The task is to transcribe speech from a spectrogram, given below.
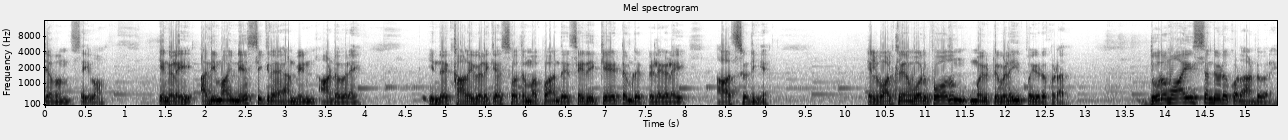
ஜெபம் செய்வோம். எங்களை அதிகமாய் நேசிக்கிற அன்பின் ஆண்டவரை இந்த காலை வேலைக்கு சோதரமாப்பா இந்த செய்தி கேட்ட பிள்ளைகளை ஆசிர்வதிங்க. என் வாழ்க்கையில் ஒருபோதும் உண்மை விட்டு விலகி போய்விடக்கூடாது. தூரமாய் சென்று விடக்கூடாது ஆண்டவரை.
